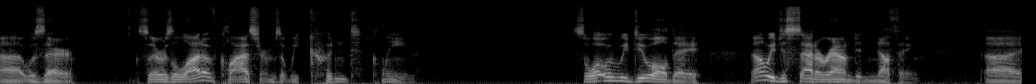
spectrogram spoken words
uh, was there. So there was a lot of classrooms that we couldn't clean. So what would we do all day? Well, we just sat around, did nothing. Uh,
